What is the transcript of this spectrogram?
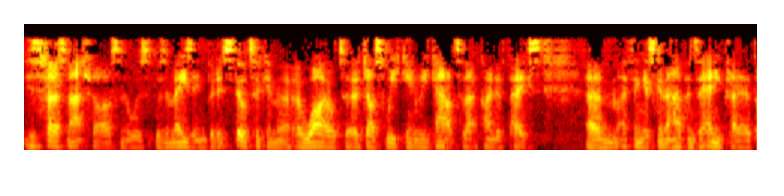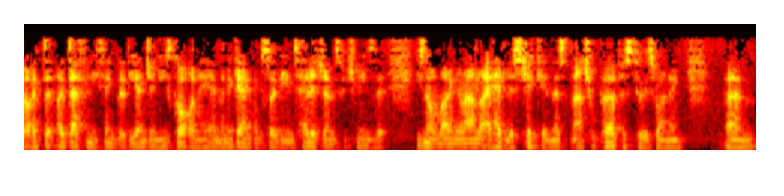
his first match for Arsenal was was amazing, but it still took him a, a while to adjust week in week out to that kind of pace. Um, I think it's going to happen to any player, but I, de- I definitely think that the engine he's got on him, and again also the intelligence, which means that he's not running around like a headless chicken. There's an actual purpose to his running. Um,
